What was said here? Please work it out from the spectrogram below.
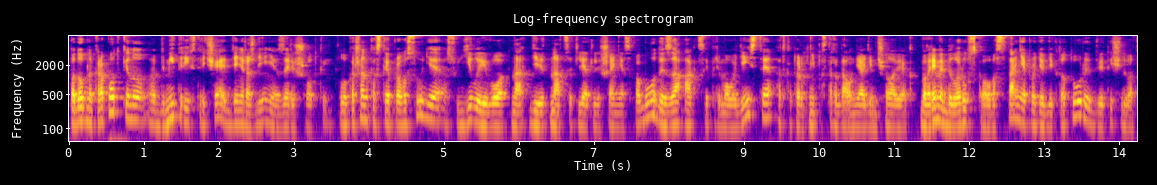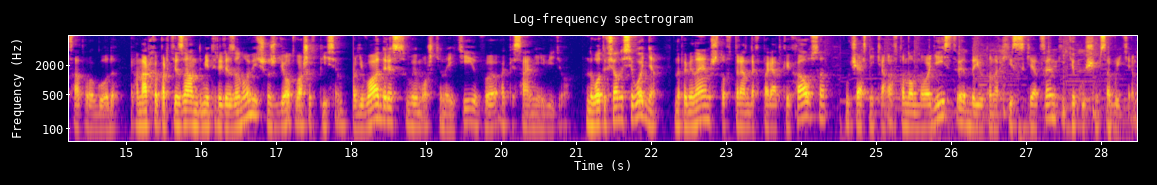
Подобно Кропоткину, Дмитрий встречает день рождения за решеткой. Лукашенковское правосудие осудило его на 19 лет лишения свободы за акции прямого действия, от которых не пострадал ни один человек, во время белорусского восстания против диктатуры 2020 года. Анархопартизан Дмитрий Резанович ждет ваших писем. Его адрес вы можете найти описании видео. Ну вот и все на сегодня. Напоминаем, что в трендах порядка и хаоса участники автономного действия дают анархистские оценки текущим событиям.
